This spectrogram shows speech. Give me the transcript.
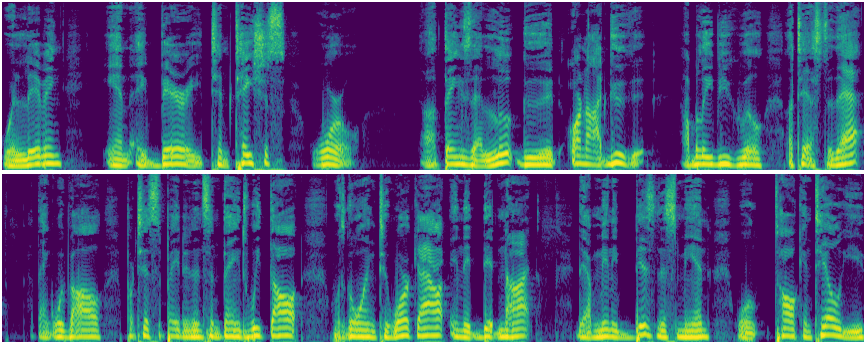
We're living in a very temptatious world. Uh, things that look good are not good. I believe you will attest to that. I think we've all participated in some things we thought was going to work out and it did not. There are many businessmen will talk and tell you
